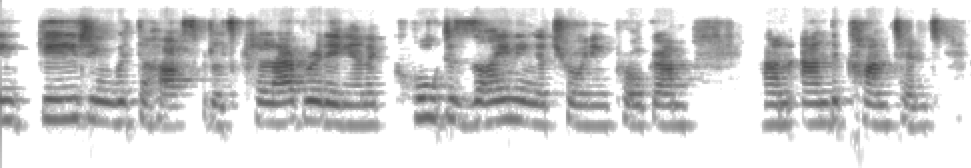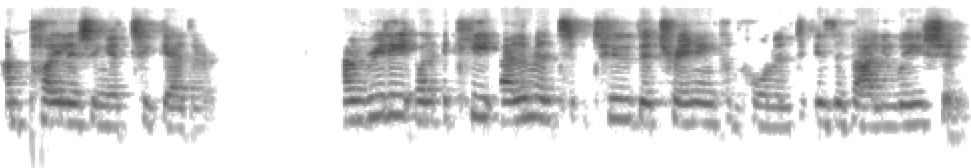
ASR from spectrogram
engaging with the hospitals, collaborating and co-designing a training program um, and the content and piloting it together. And really a key element to the training component is evaluation.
